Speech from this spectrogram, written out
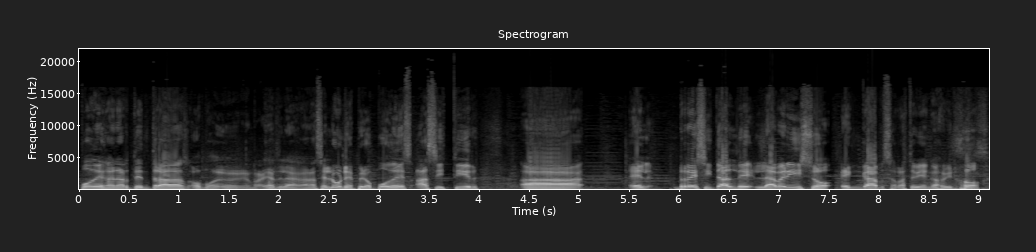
podés ganarte entradas, o eh, en realidad te las ganas el lunes, pero podés asistir a el recital de Laberizo en Gap. Cerraste bien, Gaby, ¿no?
